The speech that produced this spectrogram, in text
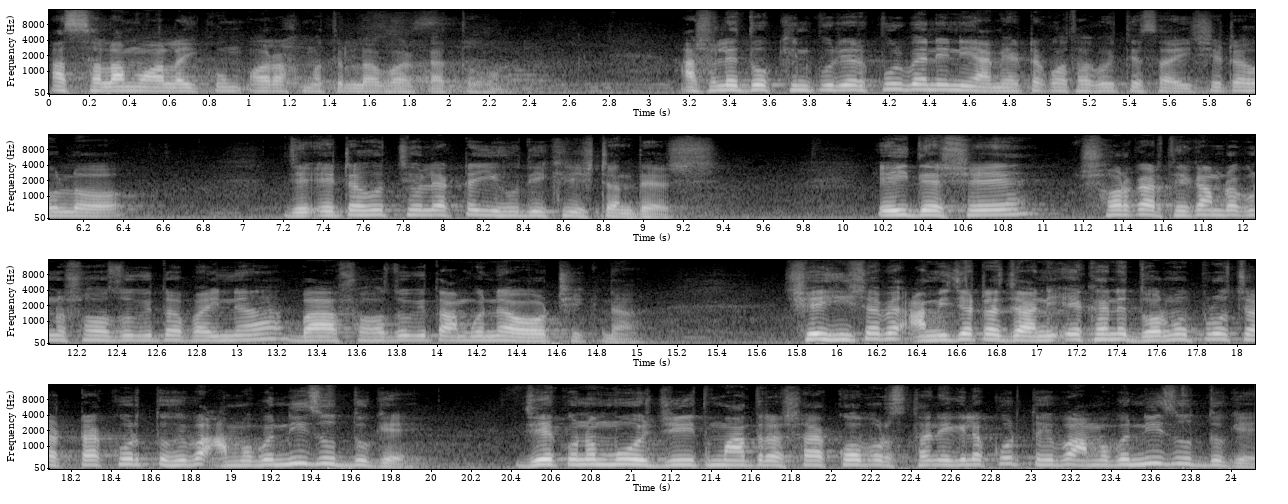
আসসালামু আলাইকুম আ রহমতুল্লাহ বরকাত আসলে দক্ষিণ কোরিয়ার কুরবানি নিয়ে আমি একটা কথা কইতে চাই সেটা হলো যে এটা হচ্ছে হলো একটা ইহুদি খ্রিস্টান দেশ। এই দেশে সরকার থেকে আমরা কোনো সহযোগিতা পাই না বা সহযোগিতা আমাকে নেওয়াও ঠিক না। সেই হিসাবে আমি যেটা জানি, এখানে ধর্ম প্রচারটা করতে হইব আমাকে নিজ উদ্যোগে। যে কোনো মসজিদ, মাদ্রাসা, কবরস্থান এগুলো করতে হইব আমাকে নিজ উদ্যোগে।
